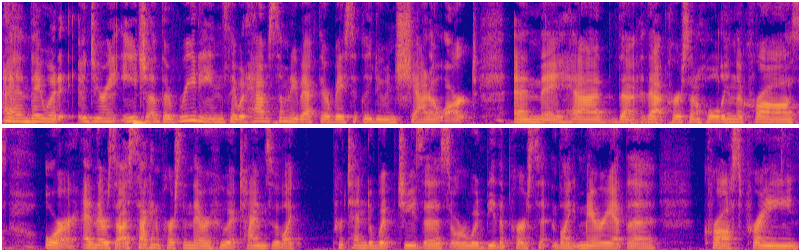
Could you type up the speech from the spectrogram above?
and they would during each of the readings they would have somebody back there basically doing shadow art. And they had that that person holding the cross or and there's a second person there who at times would like pretend to whip jesus or would be the person like mary at the cross praying.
